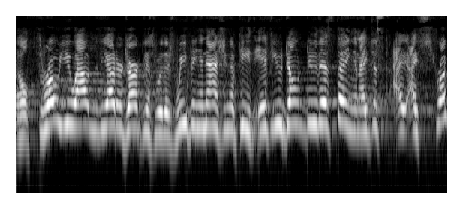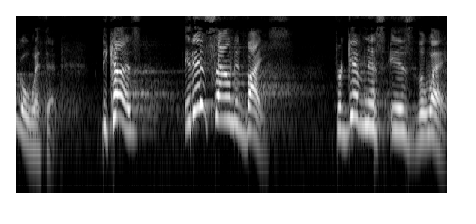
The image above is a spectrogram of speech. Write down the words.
I'll throw you out into the outer darkness where there's weeping and gnashing of teeth if you don't do this thing. And I just, I, I struggle with it because it is sound advice. Forgiveness is the way.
